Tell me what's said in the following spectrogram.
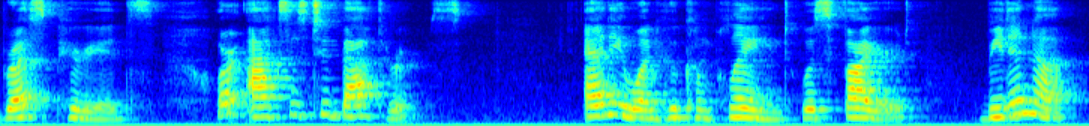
rest periods, or access to bathrooms. Anyone who complained was fired, beaten up,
